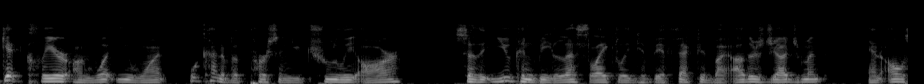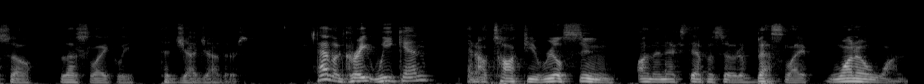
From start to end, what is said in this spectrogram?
get clear on what you want, what kind of a person you truly are, so that you can be less likely to be affected by others' judgment and also less likely to judge others. Have a great weekend, and I'll talk to you real soon on the next episode of Best Life 101.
